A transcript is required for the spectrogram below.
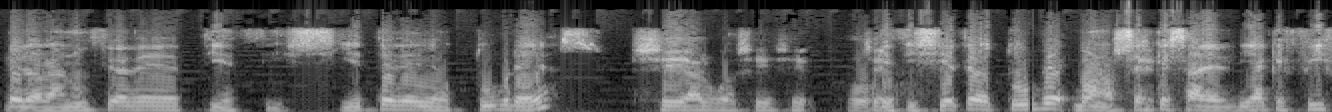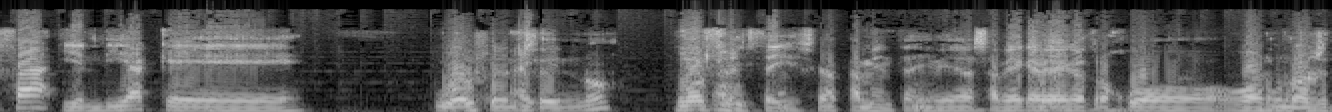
pero el anuncio de 17 de octubre es. Sí, algo así, sí. Oh. Sí. 17 de octubre, bueno, sé que sale el día que FIFA y el día que Wolfenstein, ¿no? Wolfenstein, exactamente. Yo ya sabía que había otro juego gordo. Unos,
